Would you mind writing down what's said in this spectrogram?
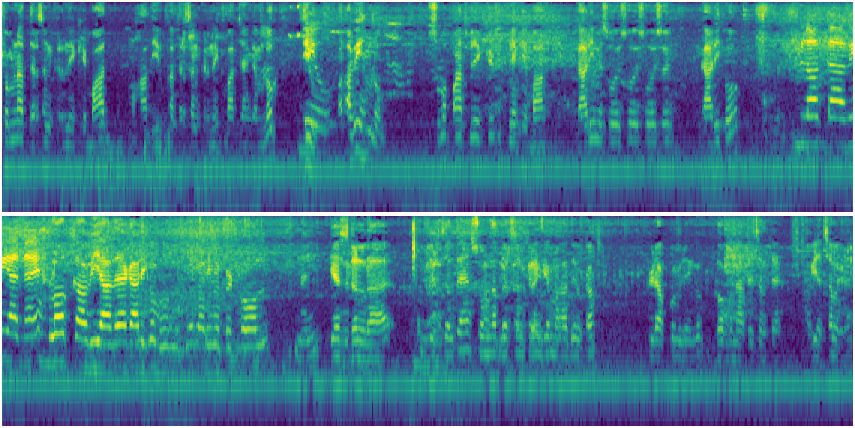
सोमनाथ दर्शन करने के बाद महादेव का दर्शन करने के बाद जाएँगे हम लोग दीव। दीव। और अभी हम लोग सुबह पाँच बजे के उठने के बाद गाड़ी में सोए सोए सोए सोए गाड़ी को ब्लॉक का भी याद आया। ब्लॉक का भी याद है गाड़ी को भूख लग गया गाड़ी में पेट्रोल नहीं। गैस डल रहा है। तो फिर चलते हैं सोमनाथ दर्शन करेंगे महादेव का। फिर आपको मिलेंगे ब्लॉग बनाते चलते हैं। अभी अच्छा लग रहा है।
